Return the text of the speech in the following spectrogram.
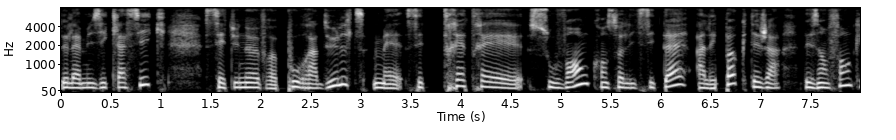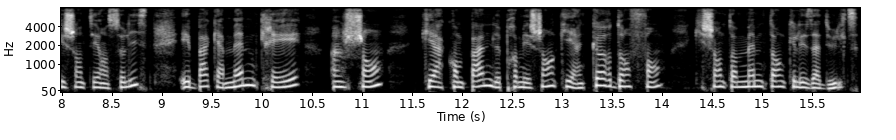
de la musique classique. C'est une œuvre pour adultes, mais c'est très très souvent qu'on sollicitait, à l'époque déjà, des enfants qui chantaient en soliste. Et Bach a même créé un chant qui accompagne le premier chant, qui est un chœur d'enfants qui chante en même temps que les adultes.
